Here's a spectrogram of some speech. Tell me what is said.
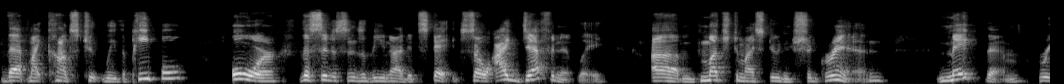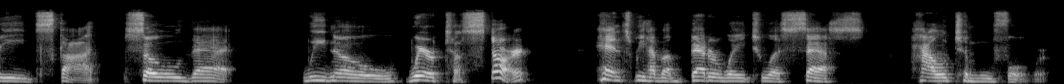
that might constitute we the people or the citizens of the United States. So I definitely, um, much to my students' chagrin, make them read Scott so that we know where to start. Hence, we have a better way to assess how to move forward.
